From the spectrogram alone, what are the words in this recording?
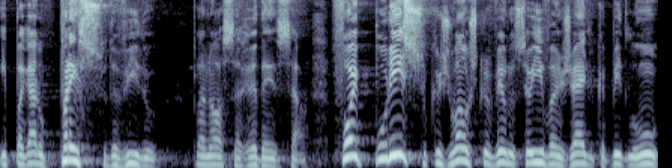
e pagar o preço devido pela nossa redenção. Foi por isso que João escreveu no seu Evangelho, capítulo 1,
